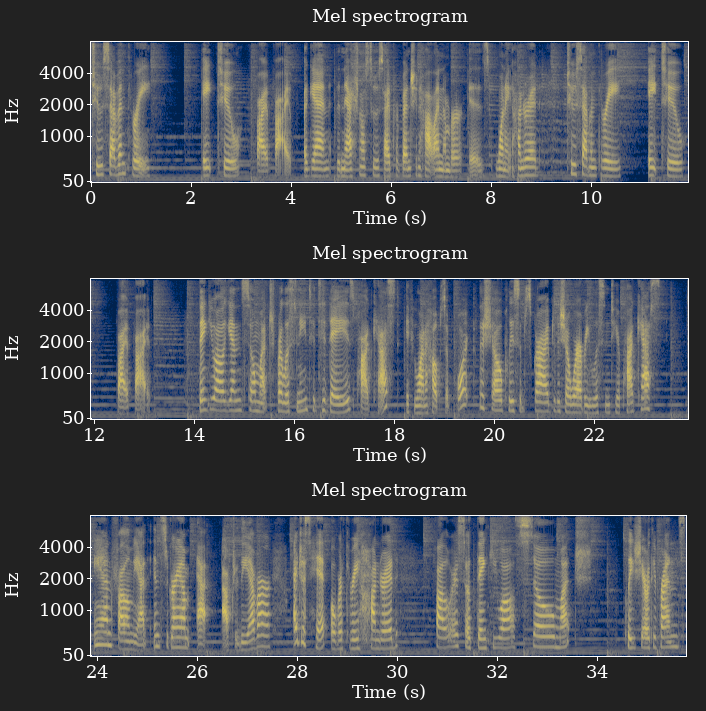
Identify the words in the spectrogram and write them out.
273 8255. Again, the National Suicide Prevention Hotline number is 1 800 273 8255. Thank you all again so much for listening to today's podcast. If you want to help support the show, please subscribe to the show wherever you listen to your podcasts and follow me on Instagram at After the Ever. I just hit over 300 followers, so thank you all so much. Please share with your friends.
